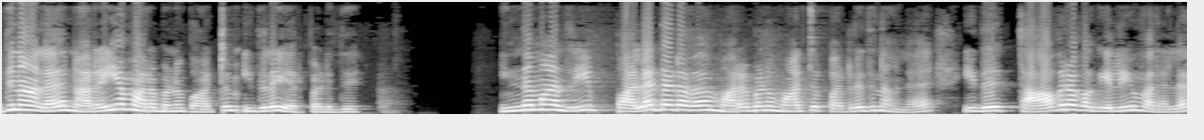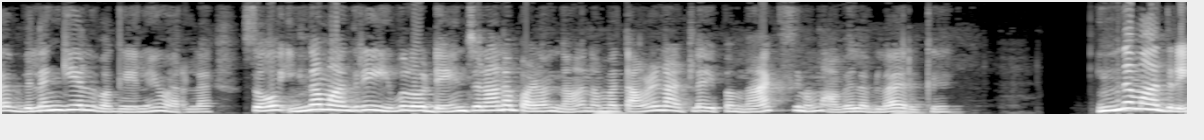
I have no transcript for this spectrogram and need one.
இதனால நிறைய மரபணு மாற்றம் இதுல ஏற்படுது. இந்த மாதிரி பல தடவை மரபணு மாற்றப்படுறதுனால இது தாவர வகையிலையும் வரல விலங்கியல் வகையிலையும் வரல. ஸோ இந்த மாதிரி இவ்வளோ டேஞ்சரான பழம் தான் நம்ம தமிழ்நாட்டில் இப்போ மேக்சிமம் அவைலபிளாக இருக்கு. இந்த மாதிரி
